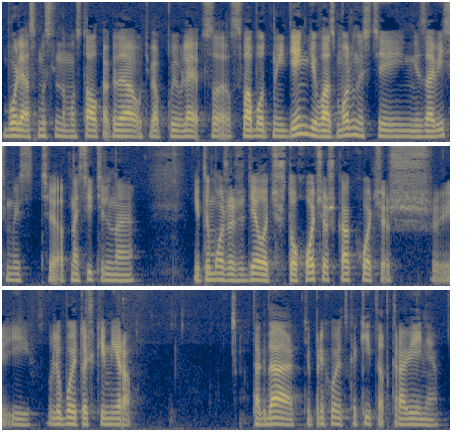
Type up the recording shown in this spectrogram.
Более осмысленным он стал, когда у тебя появляются свободные деньги, возможности, независимость относительная, и ты можешь делать, что хочешь, как хочешь, и в любой точке мира. Тогда тебе приходят какие-то откровения –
